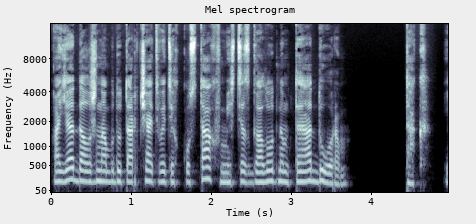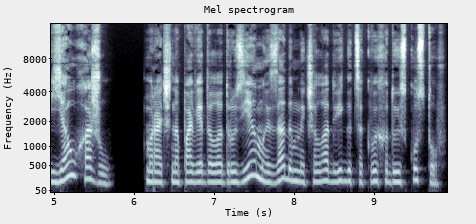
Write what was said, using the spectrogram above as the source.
А я должна буду торчать в этих кустах вместе с голодным Теодором. «Так, я ухожу», – мрачно поведала друзьям и задом начала двигаться к выходу из кустов.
